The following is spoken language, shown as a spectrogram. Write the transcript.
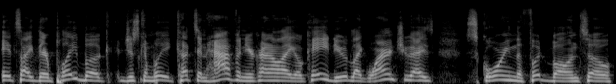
it's like their playbook just completely cuts in half, and you're kind of like, okay, dude, like why aren't you guys scoring the football? And so.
